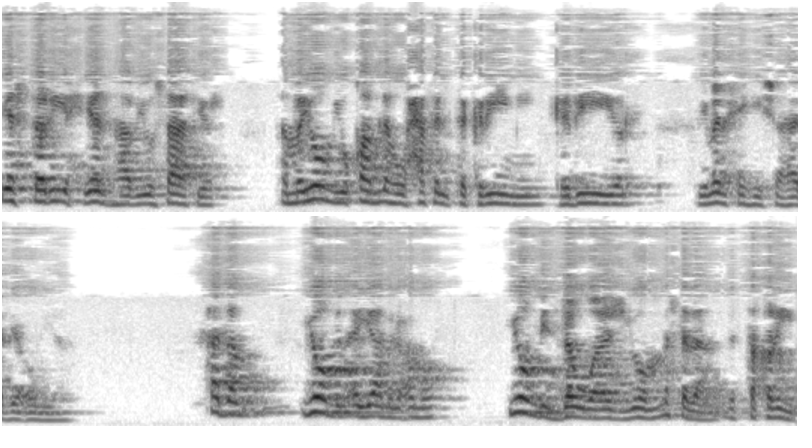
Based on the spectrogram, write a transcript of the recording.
يستريح يذهب يسافر. أما يوم يقام له حفل تكريمي كبير لمنحه شهادة عليا. هذا يوم من أيام العمر يوم بيتزوج يوم مثلا للتقريب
